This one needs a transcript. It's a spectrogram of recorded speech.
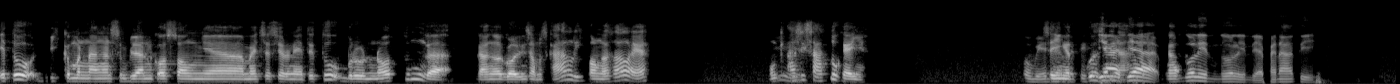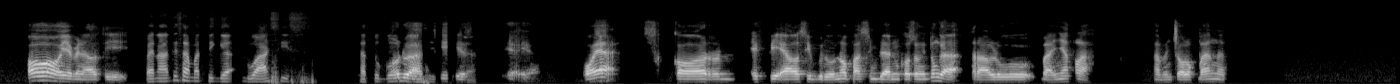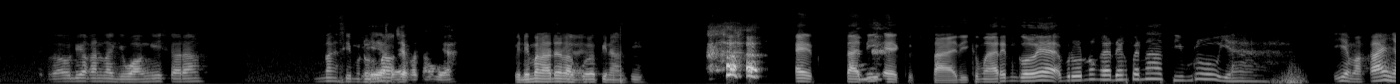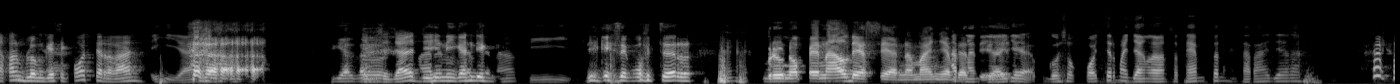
itu di kemenangan 9-0-nya Manchester United tuh Bruno tuh nggak nggak ngegolin sama sekali kalau nggak salah ya. Mungkin Iya. asli satu kayaknya. Oh beda. Seingat gue sih. Ya dia golin golin dia penalti. Oh ya penalti. Penalti sama tiga dua asis. Satu Oh gol dua assist. assist. Ya. Ya ya. Pokoknya skor FPL si Bruno pas 9-0 itu nggak terlalu banyak lah. Nggak mencolok banget. Tahu dia kan lagi wangi sekarang. Menang sih menurut Iya, gua. siapa tahu ya. Minimal ada lah Iya. bola penalti. Tadi eh tadi kemarin golnya Bruno nggak ada yang penalti bro ya. Iya makanya kan belum gesek voucher kan. Iya. Ya, gol. bisa jadi ini kan dia penalti. dia gesek voucher. Bruno Penaldes ya namanya Kan nanti berarti. aja gosok voucher mah jangan lawan Southampton, ntar aja lah.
